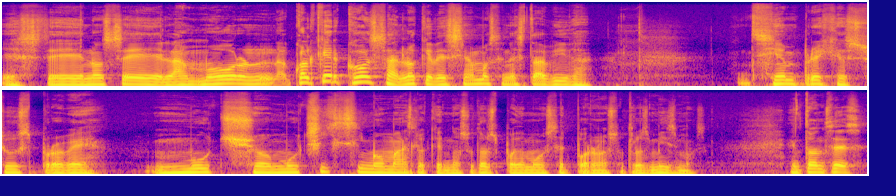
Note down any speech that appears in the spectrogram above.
este no sé el amor cualquier cosa lo que deseamos en esta vida siempre Jesús provee mucho, muchísimo más lo que nosotros podemos hacer por nosotros mismos. Entonces,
